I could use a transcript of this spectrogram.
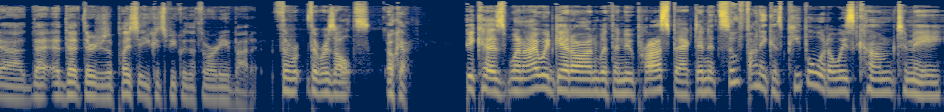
Uh, that that there's a place that you could speak with authority about it. The the results. Okay. because when I would get on with a new prospect, and it's so funny because people would always come to me.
